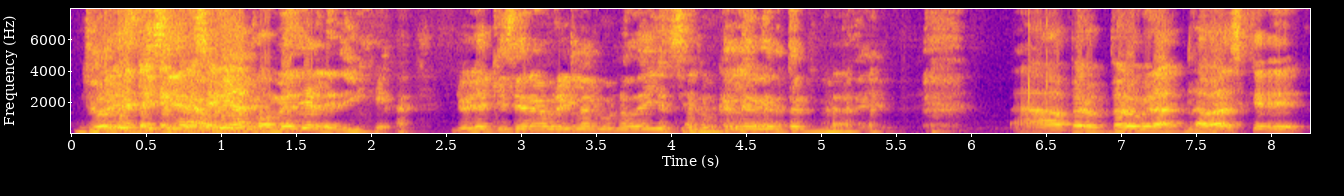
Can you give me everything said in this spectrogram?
Yo ya quisiera empecé la comedia le dije, Yo ya quisiera abrirle a alguno de ellos y nunca le he abierto a ninguno de ellos. ah, pero, pero mira, la verdad es que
